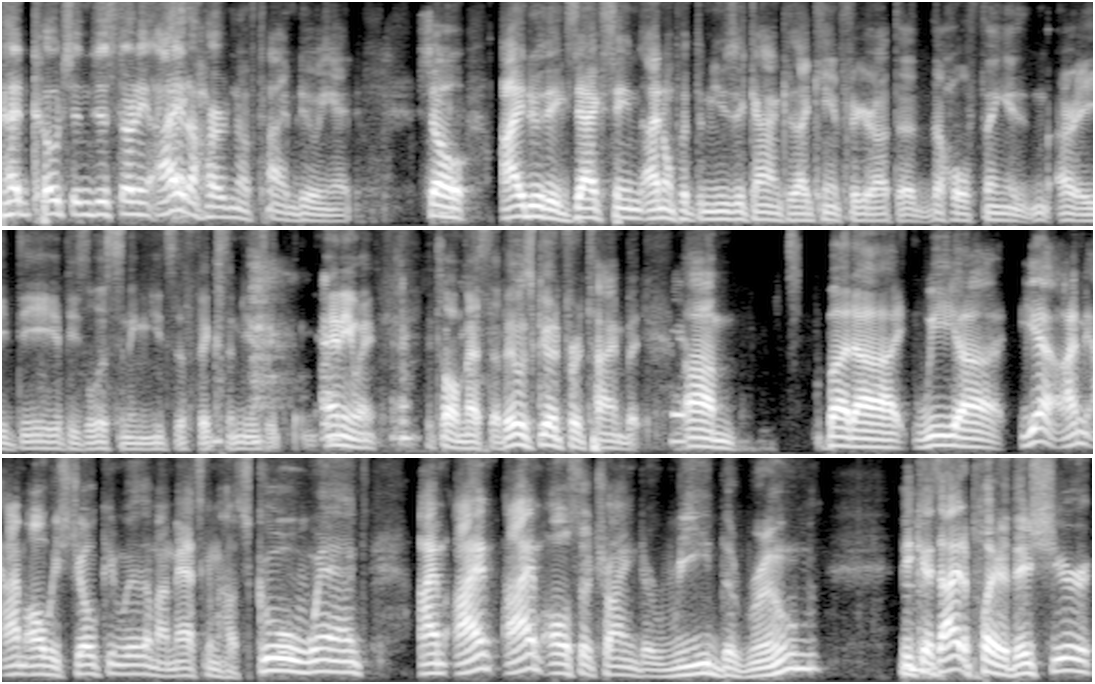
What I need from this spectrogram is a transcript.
head coach and just starting. I had a hard enough time doing it. So I do the exact same. I don't put the music on because I can't figure out the the whole thing. Our AD, if he's listening, needs to fix the music. anyway, it's all messed up. It was good for a time, but um, but uh, we uh, yeah, I'm I'm always joking with him. I'm asking him how school went. I'm I'm I'm also trying to read the room because I had a player this year.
